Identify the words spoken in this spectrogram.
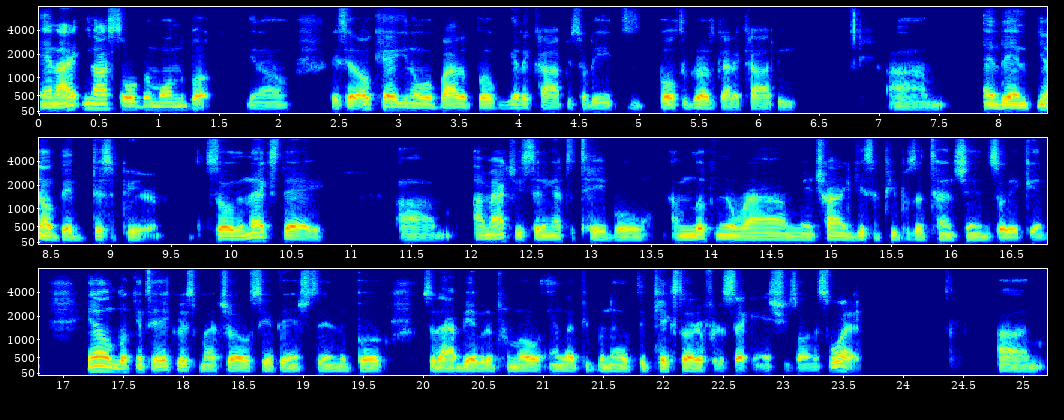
And i you know i sold them on the book you know? They said okay you know we'll buy the book we'll get a copy. So they both the girls got a copy um, and then you know they disappeared. So the next day um, I'm actually sitting at the table. I'm looking around and trying to get some people's attention so they can, you know, look into Icarus Metro, see if they're interested in the book, so that I'll be able to promote and let people know the Kickstarter for the second issue is on its way. Um,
